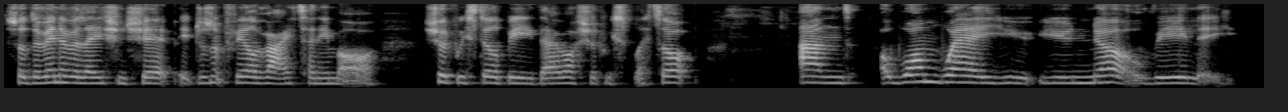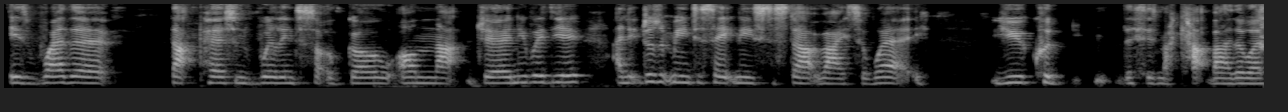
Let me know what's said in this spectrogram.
So they're in a relationship, it doesn't feel right anymore. Should we still be there or should we split up? And one way you you know really is whether that person's willing to sort of go on that journey with you. And it doesn't mean to say it needs to start right away. You could this is my cat by the way.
